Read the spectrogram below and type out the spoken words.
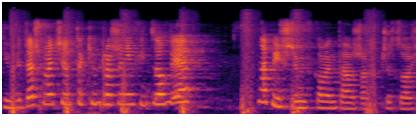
I wy też macie takie wrażenie, widzowie? Napiszcie mi w komentarzach, czy coś.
